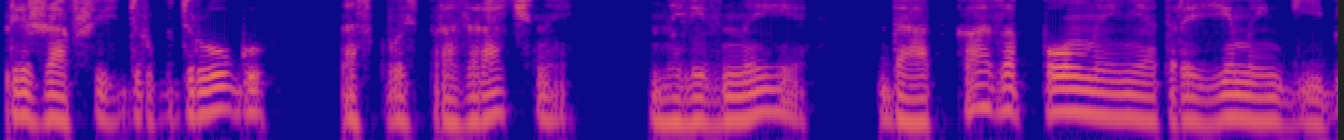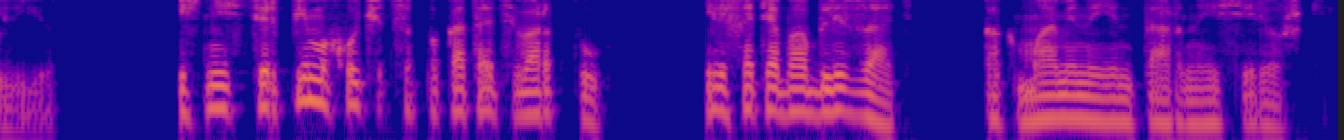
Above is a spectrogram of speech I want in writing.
прижавшись друг к другу, насквозь прозрачные, наливные, до отказа полные неотразимой гибелью. Их нестерпимо хочется покатать во рту или хотя бы облизать, как мамины янтарные сережки.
